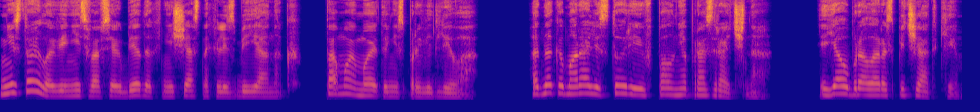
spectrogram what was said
Не стоило винить во всех бедах несчастных лесбиянок. По-моему, это несправедливо. Однако мораль истории вполне прозрачна. Я убрала распечатки.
